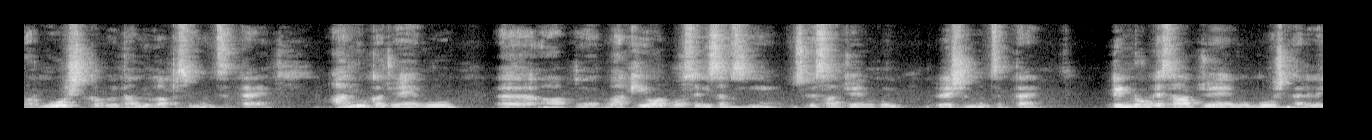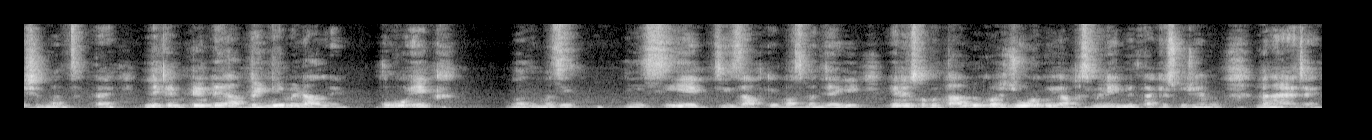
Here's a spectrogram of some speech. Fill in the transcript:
और गोश्त का कोई ताल्लुक आपस में बन सकता है। आलू का जो है वो आप, बाकी और बहुत सारी सब्ज़ियाँ हैं, उसके साथ जो है वो कोई रिलेशन बन सकता है। टिंडों के साथ जो है वो गोश्त का रिलेशन बन सकता है। लेकिन टिंडे आप भिंडी में डाल दें तो वो एक मजीद सी एक चीज़ आपके पास बन जाएगी। यानी उसका कोई ताल्लुक और जोड़ कोई आपस में नहीं मिलता कि उसको जो है वो बनाया जाए।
